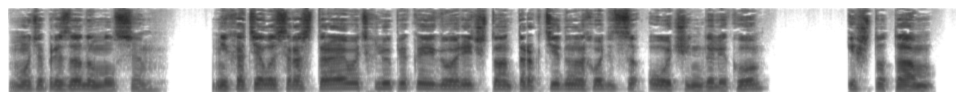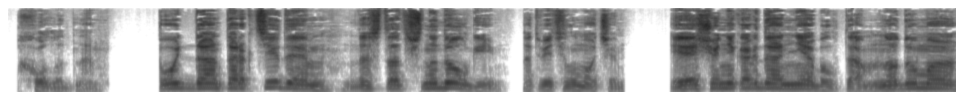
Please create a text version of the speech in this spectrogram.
Мотя призадумался. Не хотелось расстраивать Хлюпика и говорить, что Антарктида находится очень далеко и что там холодно. «Путь до Антарктиды достаточно долгий», — ответил Мотя. «Я еще никогда не был там, но думаю,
